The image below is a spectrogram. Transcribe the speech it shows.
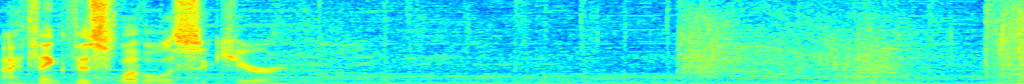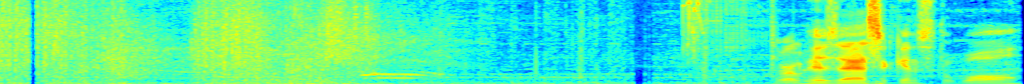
I think this level is secure. Throw his ass against the wall.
